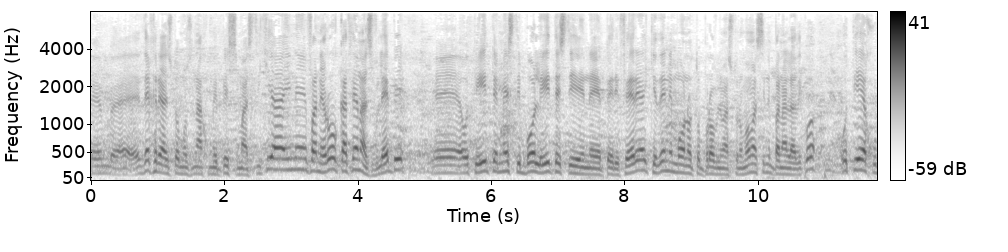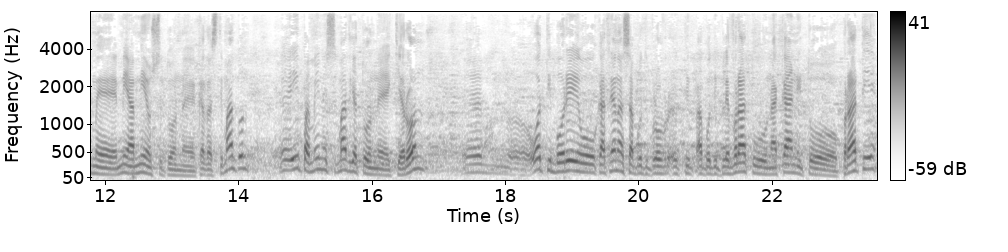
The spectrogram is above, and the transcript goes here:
Ε, ε, δεν χρειάζεται όμως να έχουμε επίσημα στοιχεία, είναι φανερό, ο καθένας βλέπει ε, ότι είτε μέσα στην πόλη είτε στην ε, περιφέρεια και δεν είναι μόνο το πρόβλημα στο νομό μας, είναι πανελλαδικό, ότι έχουμε μία μείωση των καταστημάτων. είπαμε είναι σημάδια των καιρών. Ό,τι μπορεί ο καθένας από την, από την πλευρά του να κάνει το πράτη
